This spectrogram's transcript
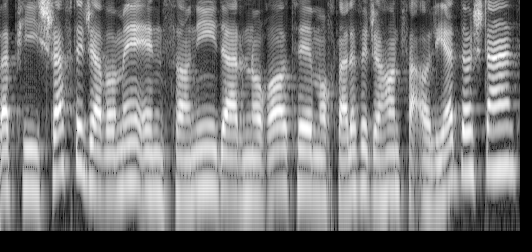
و پیشرفت جوامع انسانی در نقاط مختلف جهان فعالیت داشتند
